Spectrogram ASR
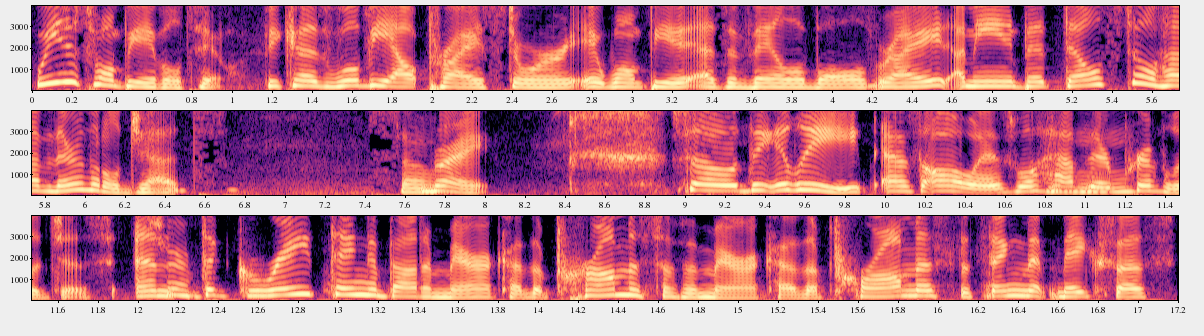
We just won't be able to because we'll be outpriced or it won't be as available, right? I mean, but they'll still have their little jets. So Right. So the elite, as always, will have their mm-hmm. privileges. And Sure. the great thing about America, the promise of America, the promise, the thing that makes us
